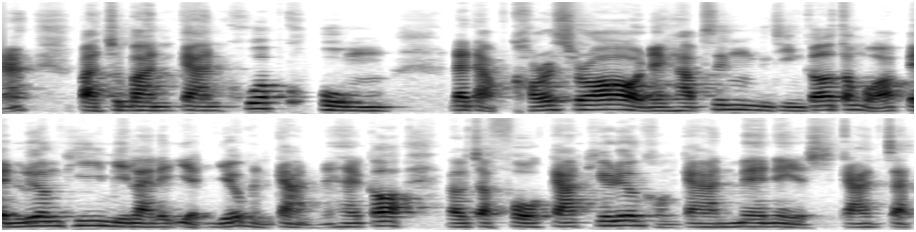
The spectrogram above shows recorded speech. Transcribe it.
นะปัจจุบันการควบคุมระดับคอเลสเตอรอลนะครับซึ่งจริงๆก็ต้องบอกว่าเป็นเรื่องที่มีรายละเอียดเยอะเหมือนกันนะฮะก็เราจะโฟกัสที่เรื่องของการ manage การจัด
